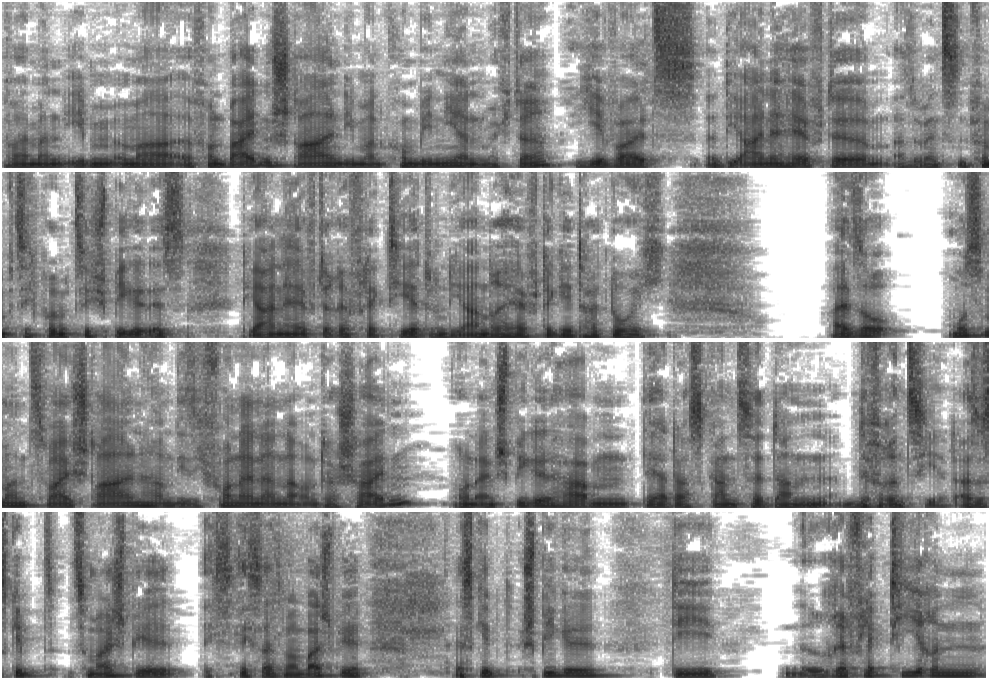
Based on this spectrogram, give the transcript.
weil man eben immer äh, von beiden Strahlen, die man kombinieren möchte, jeweils äh, die eine Hälfte, also wenn es ein 50-50 Spiegel ist, die eine Hälfte reflektiert und die andere Hälfte geht halt durch. Also muss man zwei Strahlen haben, die sich voneinander unterscheiden und einen Spiegel haben, der das Ganze dann differenziert. Also es gibt zum Beispiel, ich, ich sage mal ein Beispiel, es gibt Spiegel, die reflektieren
